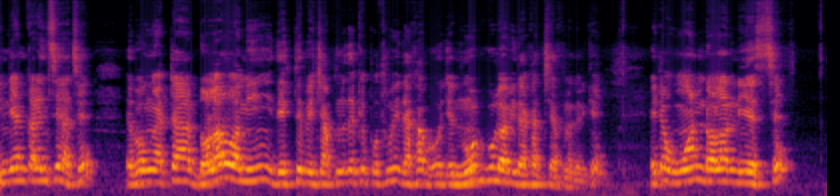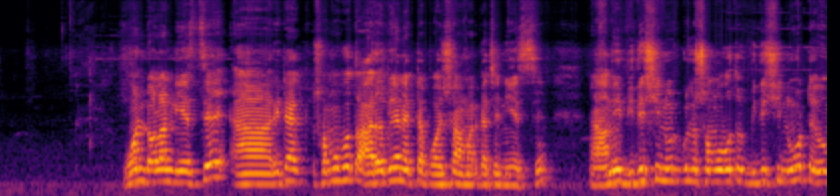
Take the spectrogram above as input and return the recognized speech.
ইন্ডিয়ান কারেন্সি আছে, এবং একটা ডলারও আমি দেখতে পেয়েছি। আপনাদেরকে প্রথমেই দেখাবো যে নোটগুলো আমি দেখাচ্ছি আপনাদেরকে। এটা ওয়ান ডলার নিয়ে এসছে। ওয়ান ডলার নিয়ে এসছে, আর এটা সম্ভবত আরবিয়ান একটা পয়সা আমার কাছে নিয়ে এসছে। আমি বিদেশি নোটগুলো সম্ভবত বিদেশি নোট এবং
